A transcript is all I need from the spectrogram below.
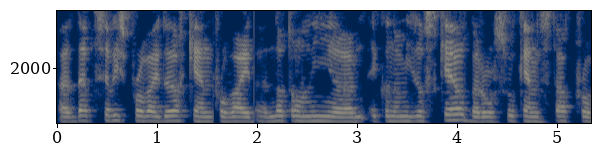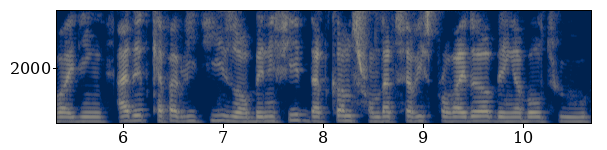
uh, that service provider provider can provide uh, not only um, economies of scale, but also can start providing added capabilities or benefit that comes from that service provider being able to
